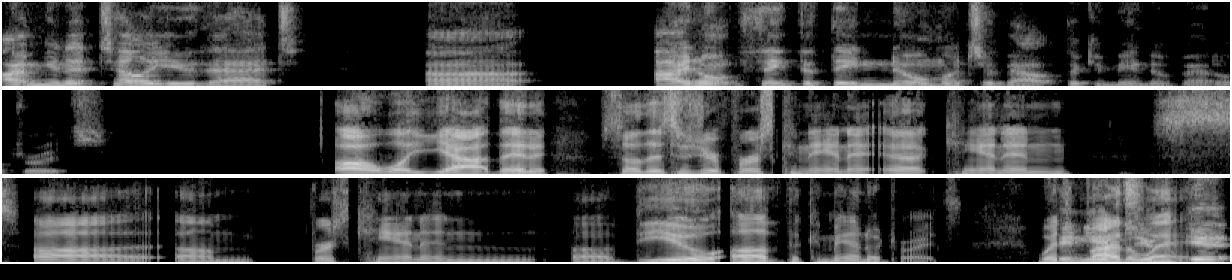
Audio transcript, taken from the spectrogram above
I'm gonna tell you that uh, I don't think that they know much about the commando battle droids. Oh well, yeah. They so this is your first canon, uh, canon, uh, um, first canon uh, view of the commando droids. Which, and by you the do way, get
